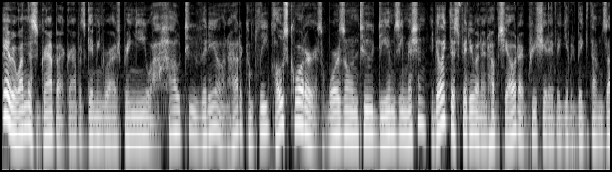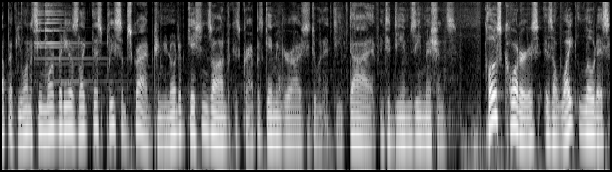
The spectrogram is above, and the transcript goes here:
Hey everyone, this is Grandpa at Grandpa's Gaming Garage bringing you a how-to video on how to complete Close Quarters Warzone 2 DMZ mission. If you like this video and it helps you out, I'd appreciate it if you give it a big thumbs up. If you want to see more videos like this, please subscribe, turn your notifications on because Grandpa's Gaming Garage is doing a deep dive into DMZ missions. Close Quarters is a White Lotus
